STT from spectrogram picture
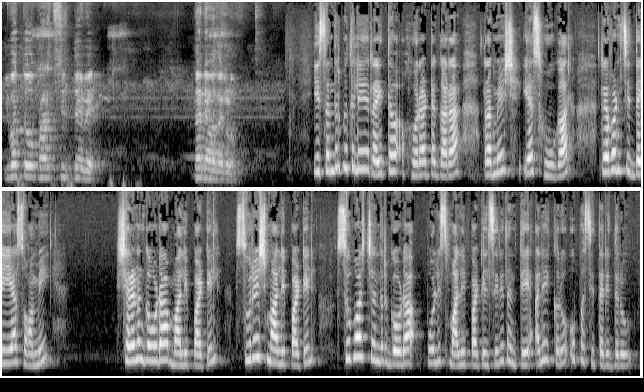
ಇವತ್ತು ಪ್ರಾರ್ಥಿಸಿದ್ದೇವೆ. ಧನ್ಯವಾದಗಳು. ಈ ಸಂದರ್ಭದಲ್ಲಿ ರೈತ ಹೋರಾಟಗಾರ ರಮೇಶ್ ಎಸ್ ಹೂಗಾರ್, ರೇವಣ್ ಸಿದ್ದಯ್ಯ ಸ್ವಾಮಿ, ಶರಣಗೌಡ ಮಾಲಿಪಾಟೀಲ್ ಸುರೇಶ್ ಮಾಲಿಪಾಟೀಲ್ ಸುಭಾಷ್ ಚಂದ್ರಗೌಡ ಪೊಲೀಸ್ ಮಾಲಿಪಾಟೀಲ್ ಸೇರಿದಂತೆ ಅನೇಕರು ಉಪಸ್ಥಿತರಿದ್ದರು.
